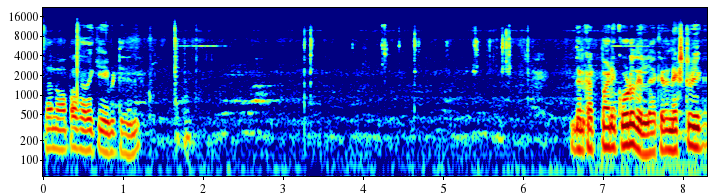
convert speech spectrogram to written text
ಅದನ್ನು ವಾಪಸ್ ಅದಕ್ಕೆ ಬಿಟ್ಟಿದ್ದೇನೆ. ಇದನ್ನು ಕಟ್ ಮಾಡಿ ಕೊಡೋದಿಲ್ಲ ಯಾಕಂದರೆ ನೆಕ್ಸ್ಟ್ ವೀಕ್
